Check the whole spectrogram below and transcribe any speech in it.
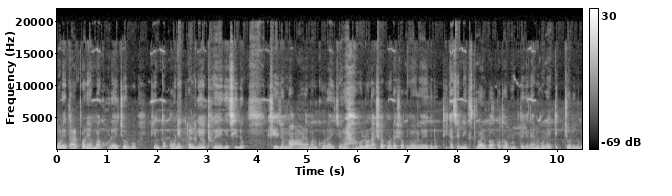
করে তারপরে আমরা ঘোড়ায় চড়বো। কিন্তু অনেকটা লেট হয়ে গেছিল। সেই জন্য আর আমার ঘোড়ায় চড়া হলো না, স্বপ্নটা স্বপ্নই রয়ে গেলো। ঠিক আছে নেক্সট বার বা কোথাও ঘুরতে গেলে আমি ঘোড়ায় ঠিক চড়ে নেব।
